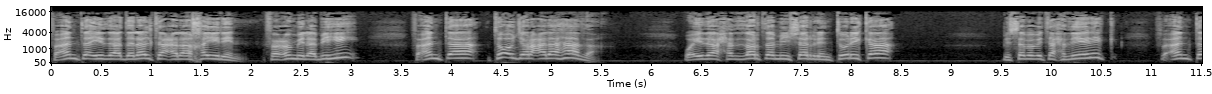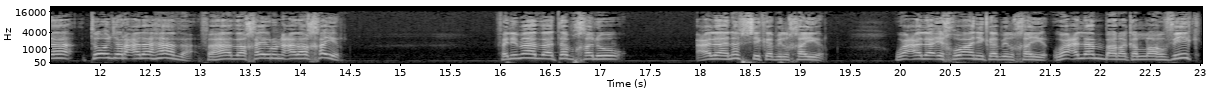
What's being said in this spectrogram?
فأنت إذا دللت على خير فعمل به فأنت تؤجر على هذا. وإذا حذرت من شر ترك بسبب تحذيرك فأنت تؤجر على هذا فهذا خير على خير. فلماذا تبخل على نفسك بالخير؟ وعلى إخوانك بالخير؟ واعلم بارك الله فيك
